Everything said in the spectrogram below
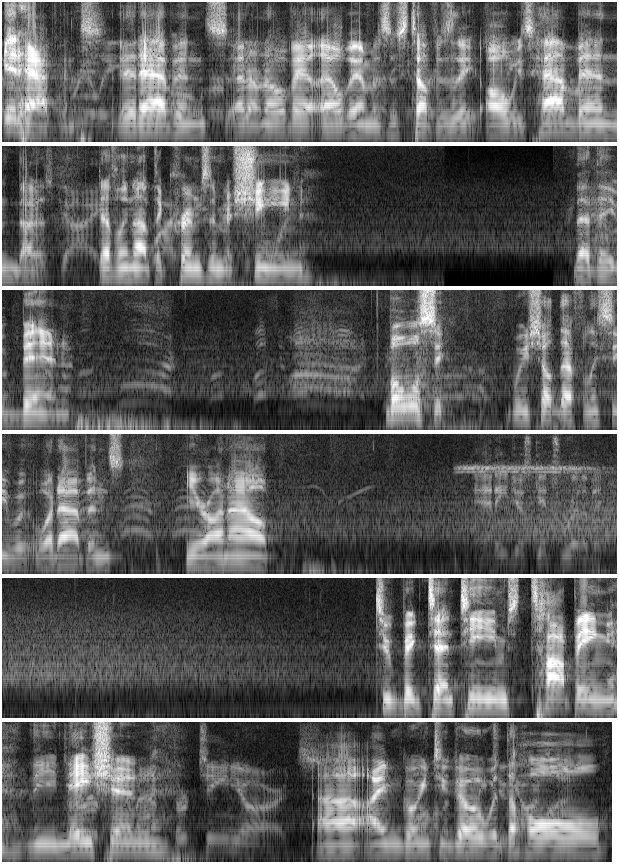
it, happens. It happens. I don't know if Alabama's as tough as they always have been. Definitely not the Crimson Machine that they've been. But we'll see. We shall definitely see what, what happens here on out. And he just gets rid of it. Two Big Ten teams topping the nation. Uh, I'm going to go with the whole.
